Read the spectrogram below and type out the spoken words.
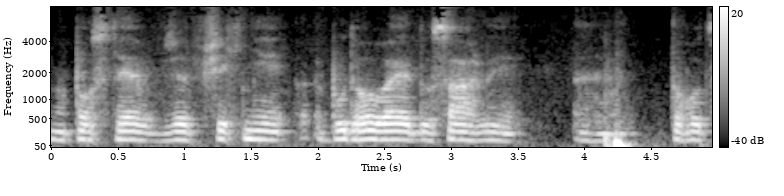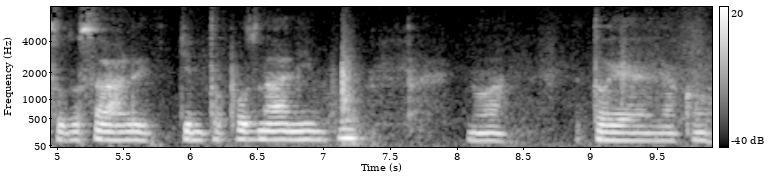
No prostě, že všichni budhové dosáhli eh, toho, co dosáhli tímto poznáním. No a to je jako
